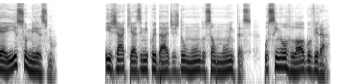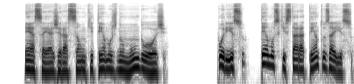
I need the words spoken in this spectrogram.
é isso mesmo. E já que as iniquidades do mundo são muitas, o Senhor logo virá. Essa é a geração que temos no mundo hoje. Por isso, temos que estar atentos a isso.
